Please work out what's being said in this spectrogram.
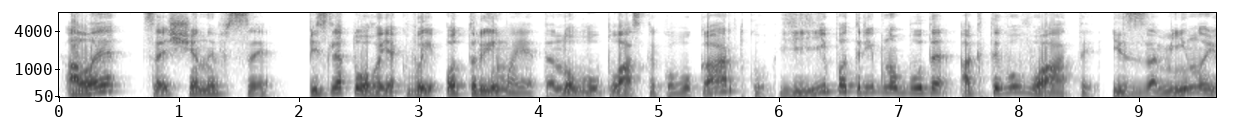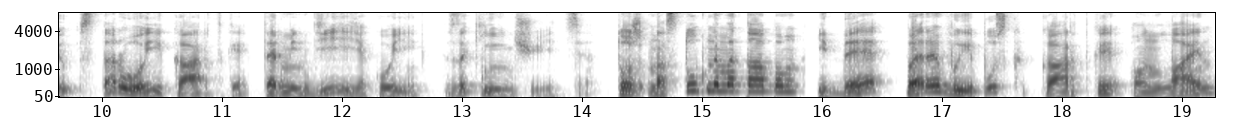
Але це ще не все. Після того, як ви отримаєте нову пластикову картку, її потрібно буде активувати із заміною старої картки, термін дії якої закінчується. Тож наступним етапом іде перевипуск картки онлайн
